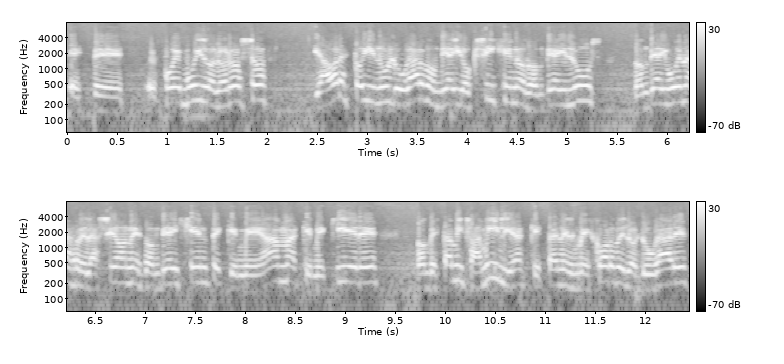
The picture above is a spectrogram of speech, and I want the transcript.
este, fue muy doloroso y ahora estoy en un lugar donde hay oxígeno, donde hay luz, donde hay buenas relaciones, donde hay gente que me ama, que me quiere, donde está mi familia, que está en el mejor de los lugares,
